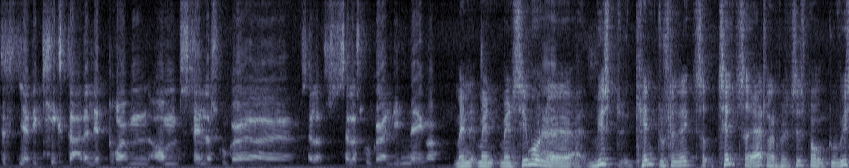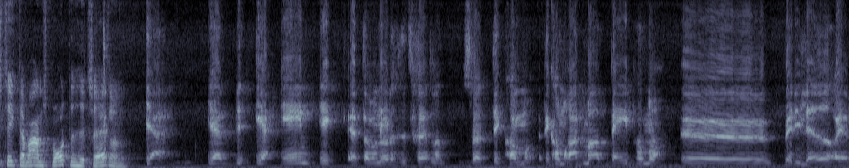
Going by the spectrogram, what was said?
det, ja, det kickstartede lidt drømmen om selv at skulle gøre, øh, selv at, selv at skulle gøre lignende, ikke? Men, men, men Simon, øh, vidste, kendte du slet ikke til triathlon på det tidspunkt? Du vidste ikke, der var en sport, der hed triathlon? Jeg, jeg, jeg anede ikke, at der var noget, der hed triathlon. Så det kom, det kom ret meget bag på mig, øh, hvad de lavede, og jeg,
